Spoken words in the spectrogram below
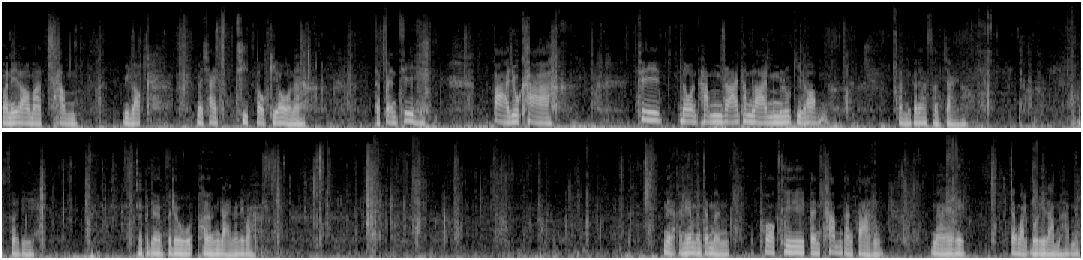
วันนี้เรามาทำวีล็อก ไม่ใช่ที่โตเกียวนะ แต่เป็นที่ป่ายูคา ที่โดนทำร้ายทำลายมันไม่รู้กี่รอบ อันนี้ก็น่าสนใจเนาะสวยดีเราไปเดินไปดูเพิงใหญ่นั่นดีกว่า เนี่ยอันนี้มันจะเหมือนพวกที่เป็นถ้ำต่างๆ ในจังหวัดบุรีรัมย์นะครับ มัน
